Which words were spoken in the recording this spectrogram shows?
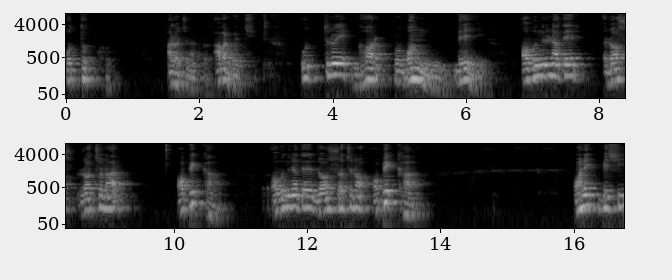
প্রত্যক্ষ আলোচনা করো। আবার বলছি, উত্তরে ঘর প্রবন্ধে অবনীন্দ্রনাথের রস রচনার অপেক্ষা অবনীন্দ্রনাথের রস রচনা অপেক্ষা অনেক বেশি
